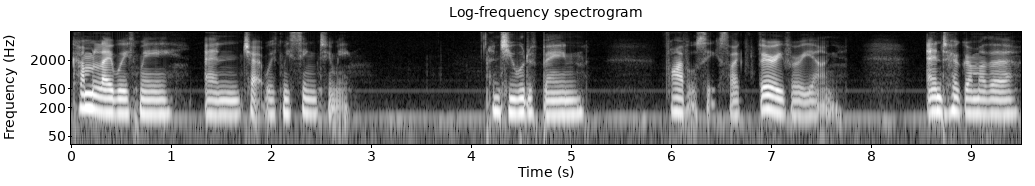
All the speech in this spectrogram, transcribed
come and lay with me and chat with me, sing to me. And she would have been five or six, like very, very young. And her grandmother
